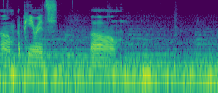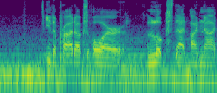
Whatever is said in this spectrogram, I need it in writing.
um, appearance. Um, either products or looks that are not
